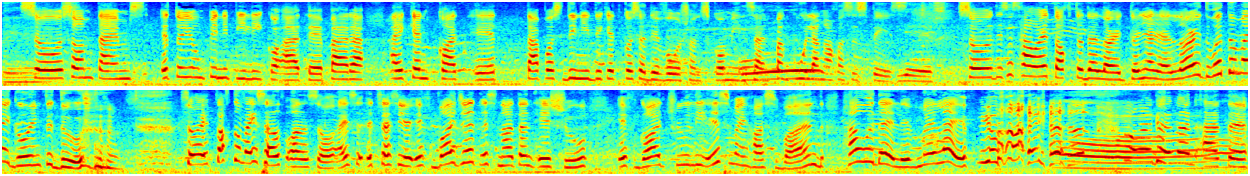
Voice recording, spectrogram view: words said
Yes. So sometimes, ito yung pinipili ko ate para I can cut it tapos dinidikit ko sa devotions ko minsan pag Oh. kulang ako sa space. Yes. So this is how I talk to the Lord. Kunyari, Lord, what am I going to do? so I talk to myself also. I, it says here, if budget is not an issue, if God truly is my husband, how would I live my life? Yung mga. Oh. Mga ate.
